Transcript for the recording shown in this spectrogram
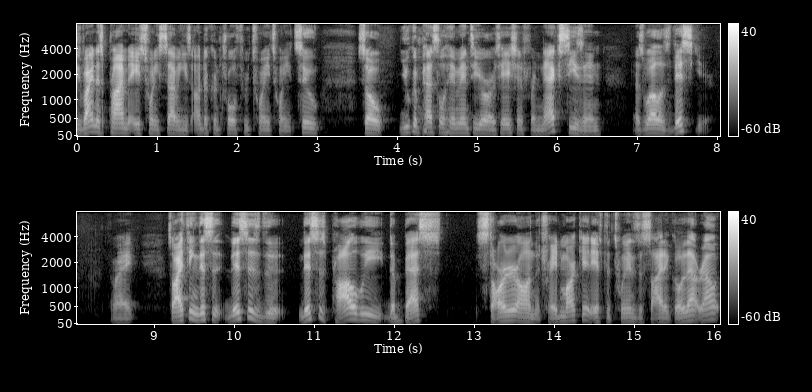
He's right in his prime at age 27. He's under control through 2022. So you can pencil him into your rotation for next season as well as this year, right? So I think this is this is the this is probably the best starter on the trade market if the Twins decide to go that route,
